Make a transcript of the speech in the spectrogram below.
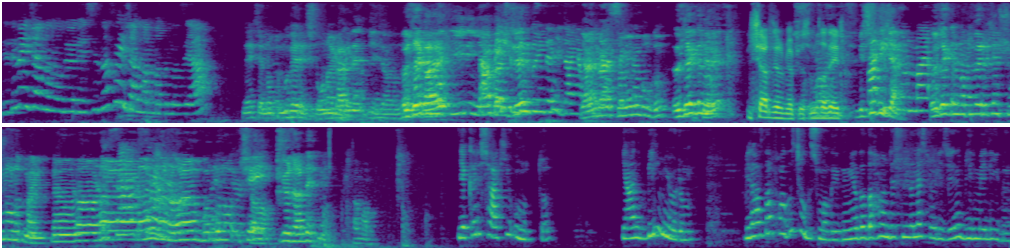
Dedim heyecandan oluyor diye. Siz nasıl heyecanlanmadınız ya? Neyse notumu verin işte ona göre. Ben de diyeceğim. Özellikle- Gayet iyiydin ya Ben 500 bin bence. duyunca heyecan yaptım. Yani ben gerçekten. samimi buldum. Özellikle Bir not, kere- yorum yapıyorsun burada değil. bir şey Ben diyeceğim. bilmiyorum, ben Özellikle yapmıştım. notu verirken şunu unutmayın. Bu bunu şey Tamam. göz ardı etmeyin. Tamam. Yakarı şarkıyı unuttu. Yani bilmiyorum. Biraz daha fazla çalışmalıydın ya da daha öncesinde ne söyleyeceğini bilmeliydin.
